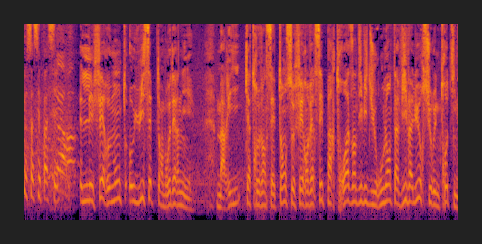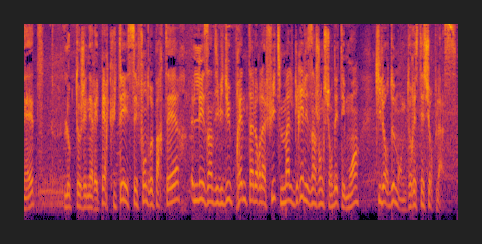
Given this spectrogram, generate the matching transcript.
que ça s'est passé. Les faits remontent au 8 septembre dernier. Marie, 87 ans, se fait renverser par trois individus roulant à vive allure sur une trottinette. L'octogénaire est percuté et s'effondre par terre. Les individus prennent alors la fuite malgré les injonctions des témoins qui leur demandent de rester sur place.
